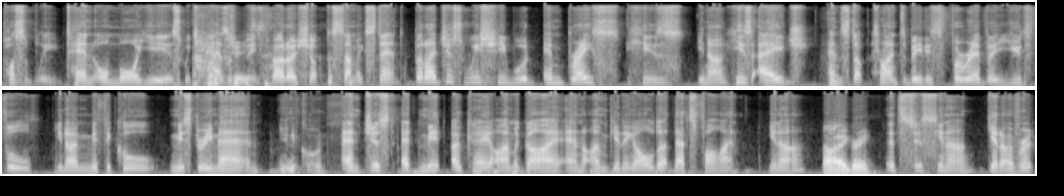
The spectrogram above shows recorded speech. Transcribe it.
possibly 10 or more years, which hasn't been jeez. photoshopped to some extent. But I just wish he would embrace his, you know, his age and stop trying to be this forever youthful, you know, mythical mystery man Unicorn. and just admit, okay, I'm a guy and I'm getting older. That's fine. You know, No, I agree. it's just, you know, get over it.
